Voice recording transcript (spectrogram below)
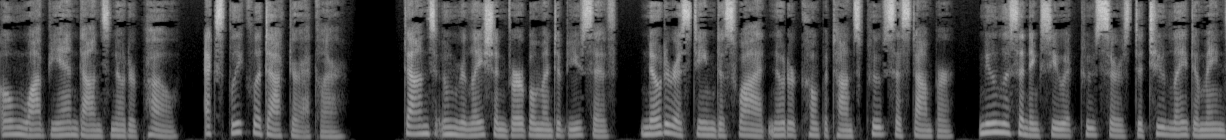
au moins bien dans notre peau, explique le docteur Eckler. Dans une relation verbalement abusive, notre estime de soi et notre compétence peuvent s'estomper, nous listening suit pousseurs de tous les domaines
